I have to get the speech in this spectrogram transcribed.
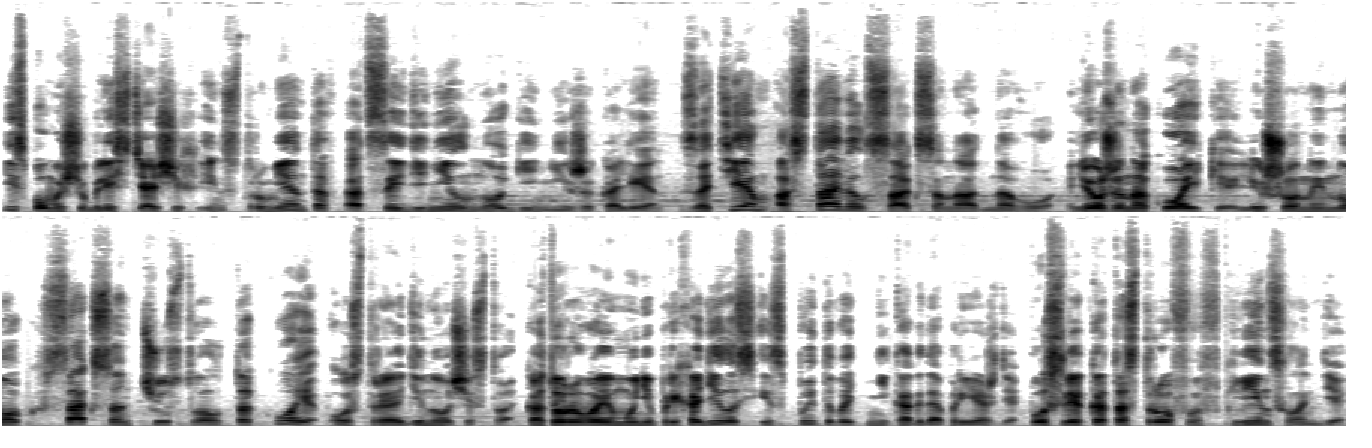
и с помощью блестящих инструментов отсоединил ноги ниже колен. Затем оставил Саксона одного. Лежа на койке, лишенный ног, Саксон чувствовал такое острое одиночество, которого ему не приходилось испытывать никогда прежде. После катастрофы в Квинсленде,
